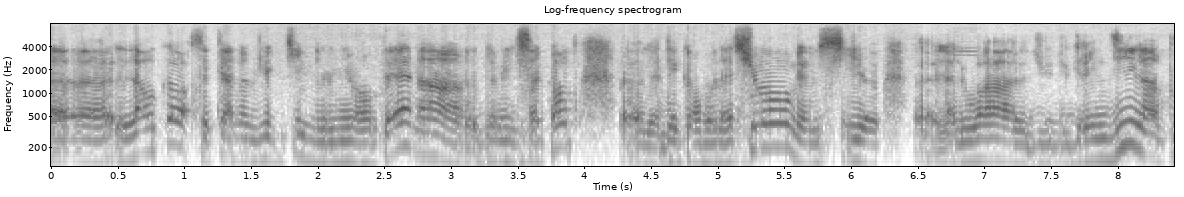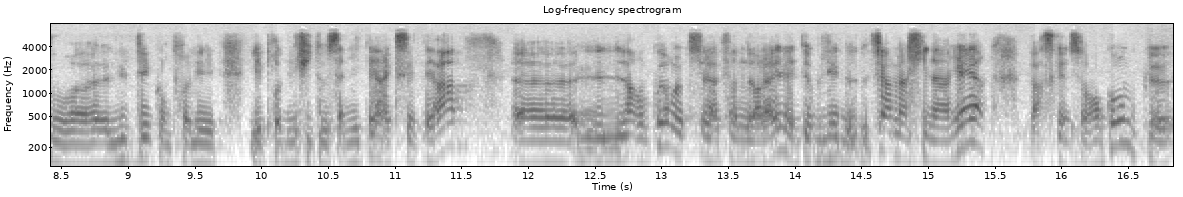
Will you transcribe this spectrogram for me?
euh, là encore, c'était un objectif de l'Union européenne, hein, 2050, euh, la décarbonation, mais aussi la loi cas du, Green Deal hein, pour lutter contre les, produits phytosanitaires, etc. là encore, la von der Leyen est obligée de, faire machine arrière parce qu'elle se rend compte que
